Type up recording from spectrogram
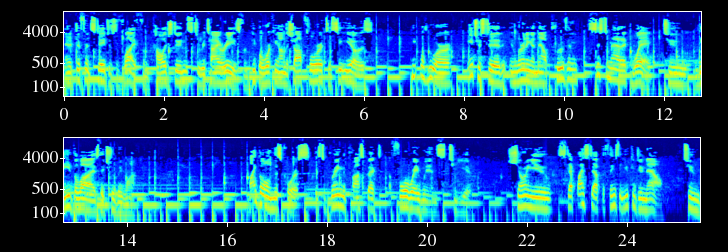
and at different stages of life, from college students to retirees, from people working on the shop floor to CEOs, people who are interested in learning a now proven, systematic way to lead the lives they truly want. My goal in this course is to bring the prospect of four-way wins to you, showing you step by step the things that you can do now to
